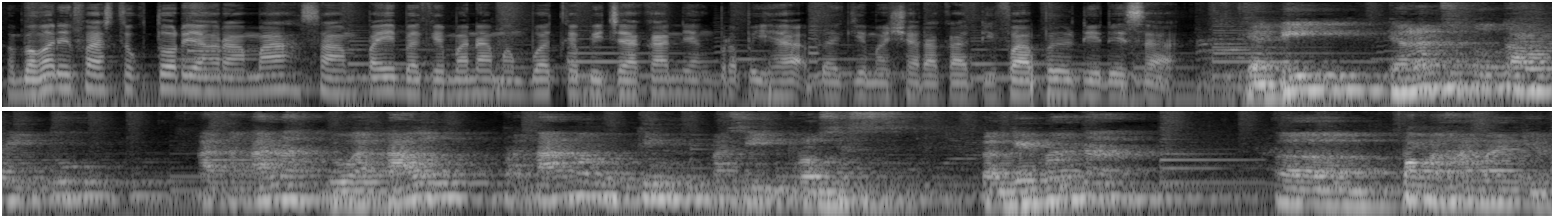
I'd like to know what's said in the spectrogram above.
membangun infrastruktur yang ramah, sampai bagaimana membuat kebijakan yang berpihak bagi masyarakat difabel di desa. Jadi dalam satu tahun itu, katakanlah dua tahun pertama mungkin masih proses bagaimana eh, pemahamannya.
